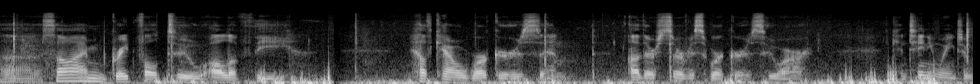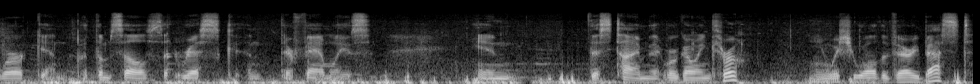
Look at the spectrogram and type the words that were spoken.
Uh, so I'm grateful to all of the healthcare workers and other service workers who are continuing to work and put themselves at risk and their families in this time that we're going through. I wish you all the very best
